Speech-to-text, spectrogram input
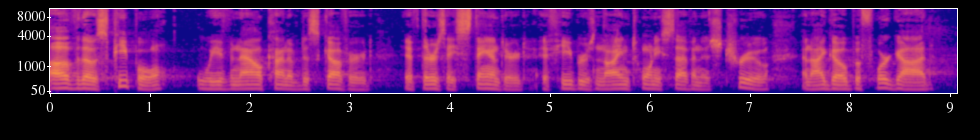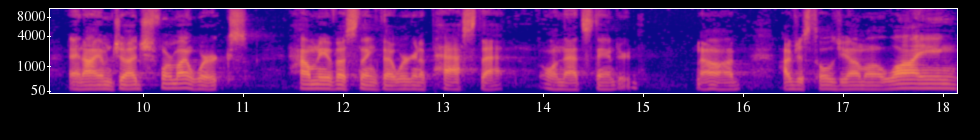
of those people, we've now kind of discovered if there's a standard, if Hebrews 9:27 is true, and I go before God and I am judged for my works, how many of us think that we're going to pass that on that standard? No, I've, I've just told you I'm a lying,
